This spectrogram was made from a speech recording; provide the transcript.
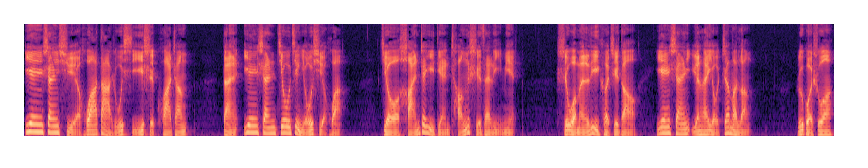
燕山雪花大如席是夸张，但燕山究竟有雪花，就含着一点诚实在里面，使我们立刻知道燕山原来有这么冷。如果说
